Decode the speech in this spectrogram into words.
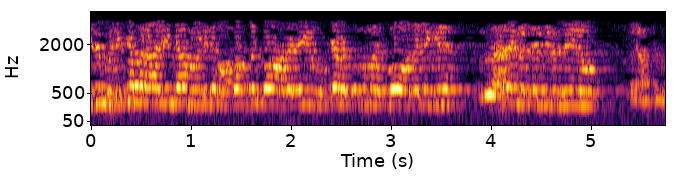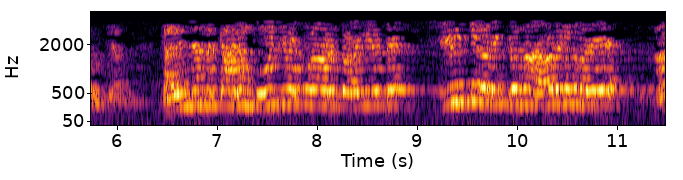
ഇത് പിടിക്കപ്പെടാതിരിക്കാൻ വേണ്ടിയിട്ട് മാപ്പാർത്തക്കോ അതല്ലെങ്കിൽ മുറ്റടക്കുന്നവർക്കോ അതല്ലെങ്കിൽ വേറെ എന്തെങ്കിലും ചെയ്യും. ഒരാൾക്ക് നോക്കിയാണ് കരിഞ്ചന്തക്കാരും പൂഴ്ച വെക്കുന്നവരും തുടങ്ങിയിട്ട് ചീട്ട് കളിക്കുന്ന ആളുകൾ വരെ ആ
